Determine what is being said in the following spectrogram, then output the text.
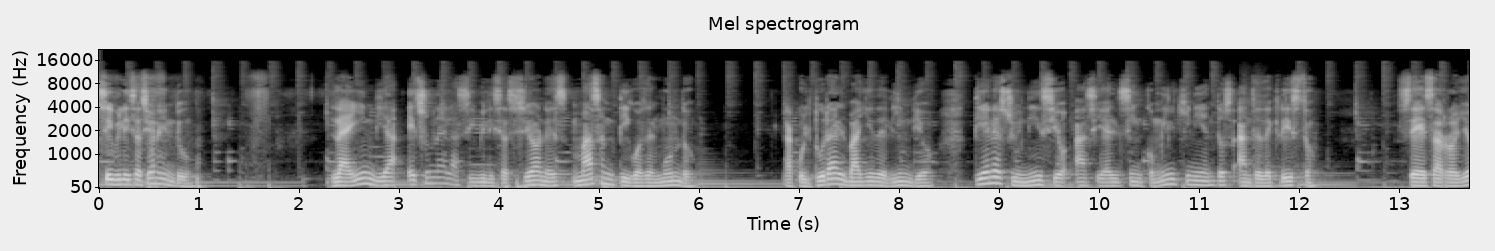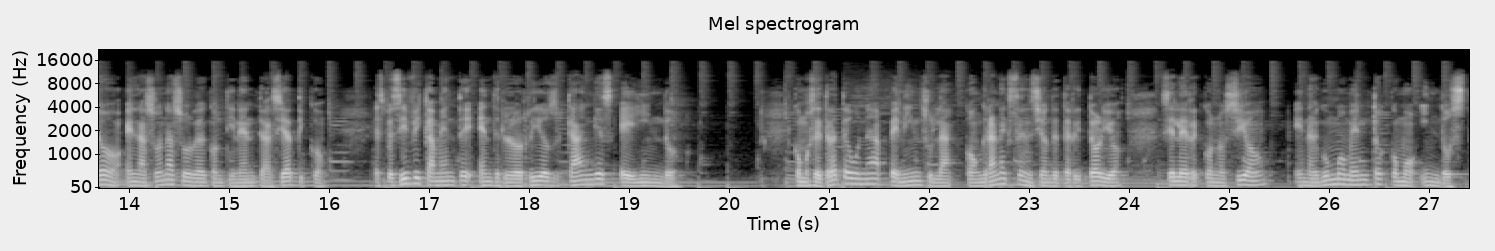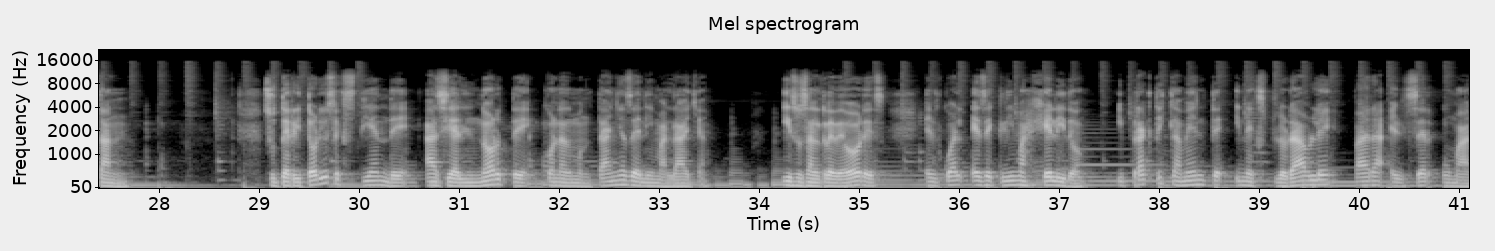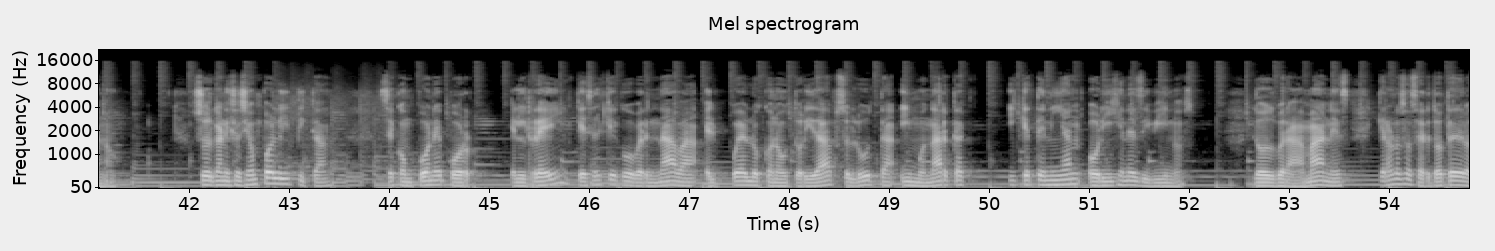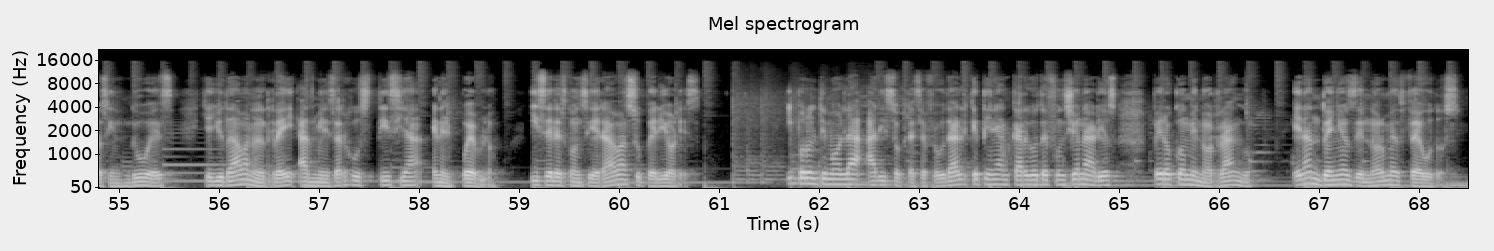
Civilización hindú. La India es una de las civilizaciones más antiguas del mundo. La cultura del Valle del Indio tiene su inicio hacia el 5500 a.C. Se desarrolló en la zona sur del continente asiático, específicamente entre los ríos Ganges e Indo. Como se trata de una península con gran extensión de territorio, se le reconoció en algún momento como Indostán. Su territorio se extiende hacia el norte con las montañas del Himalaya y sus alrededores, el cual es de clima gélido y prácticamente inexplorable para el ser humano. Su organización política se compone por el rey, que es el que gobernaba el pueblo con autoridad absoluta y monarca y que tenían orígenes divinos. Los brahmanes, que eran los sacerdotes de los hindúes y ayudaban al rey a administrar justicia en el pueblo y se les consideraba superiores. Y por último, la aristocracia feudal que tenían cargos de funcionarios pero con menor rango. Eran dueños de enormes feudos.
